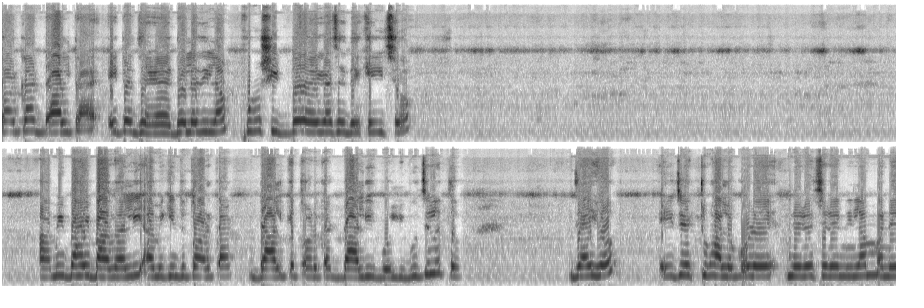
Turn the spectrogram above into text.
তরকার ডালটা এটা ঢেলে দিলাম। পুরো সিদ্ধ হয়ে গেছে, দেখেইছো। আমি ভাই বাঙালি, আমি কিন্তু তরকার ডালকে তরকার ডালই বলি, বুঝলে তো? যাই হোক, এই যে একটু ভালো করে নেড়ে চেড়ে নিলাম মানে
